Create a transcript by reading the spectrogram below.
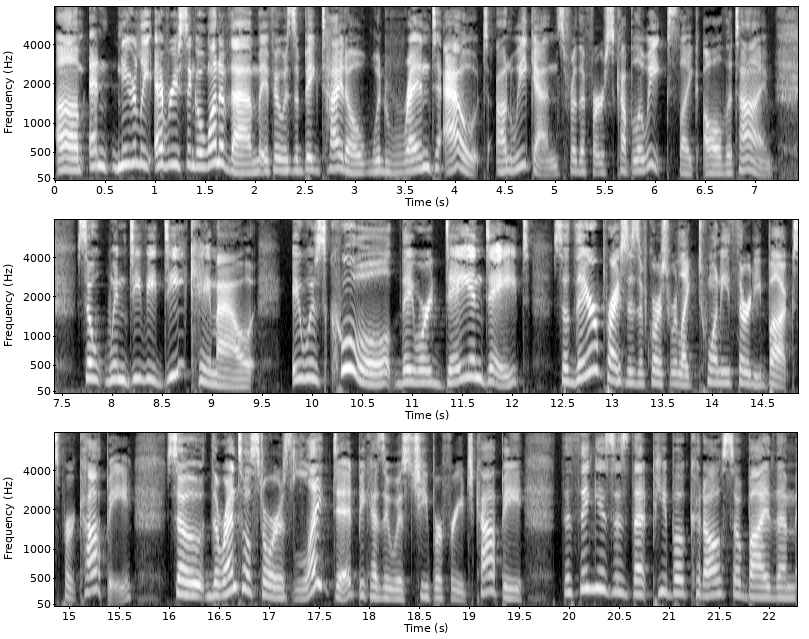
Um, and nearly every single one of them, if it was a big title, would rent out on weekends for the first couple of weeks, like all the time. So when DVD came out, it was cool. They were day and date. So their prices, of course, were like 20, 30 bucks per copy. So the rental stores liked it because it was cheaper for each copy. The thing is, is that people could also buy them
